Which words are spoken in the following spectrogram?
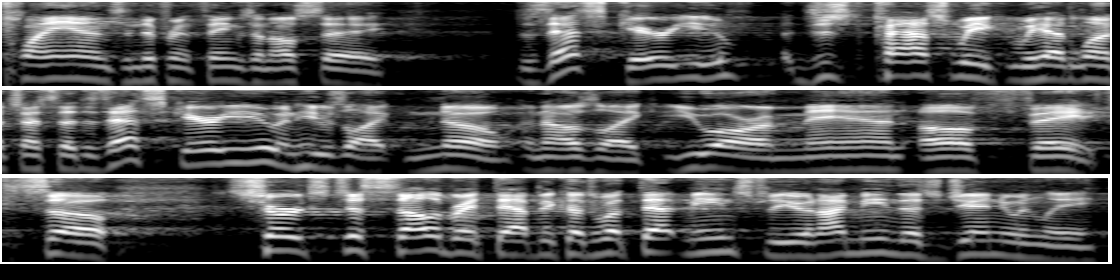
plans and different things, and I'll say, Does that scare you? Just past week, we had lunch. and I said, Does that scare you? And he was like, No. And I was like, You are a man of faith. So, church, just celebrate that because what that means for you, and I mean this genuinely,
